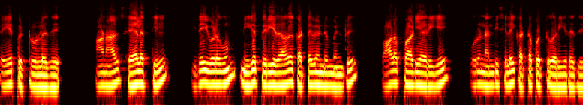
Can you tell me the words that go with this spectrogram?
பெயர் பெற்றுள்ளது. ஆனால் சேலத்தில் இதைவிடவும் மிக பெரியதாக கட்ட வேண்டும் என்று வாழப்பாடி அருகே ஒரு நந்தி சிலை கட்டப்பட்டு வருகிறது.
